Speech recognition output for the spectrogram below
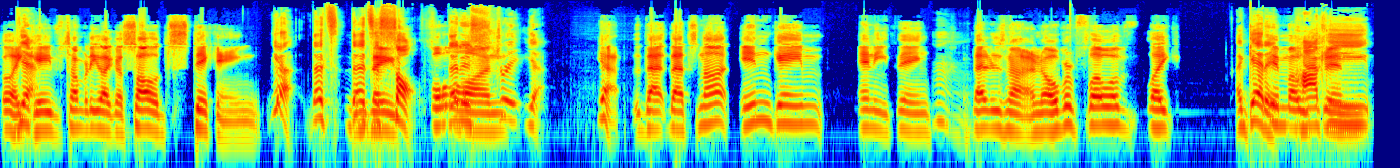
like, Yeah. gave somebody like a solid sticking. Yeah, that's that's They assault. That is on- straight. Yeah, Yeah, that that's not in game anything. Mm-mm. That is not an overflow of like. I get it. Emotion. Hockey,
